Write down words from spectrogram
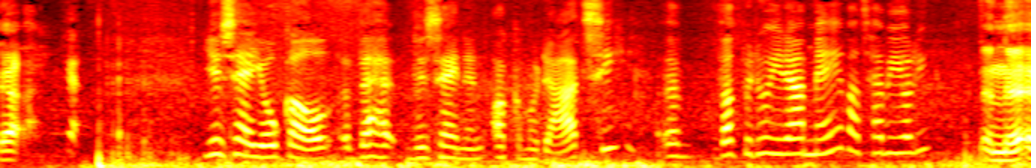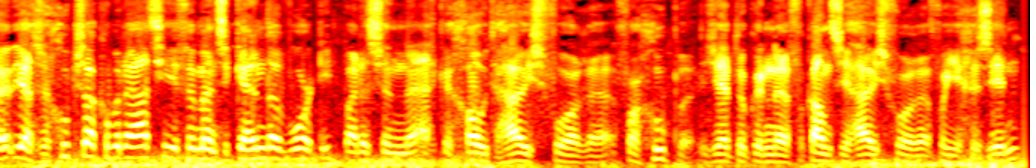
ja. Je zei ook al, we, we zijn een accommodatie. Wat bedoel je daarmee? Wat hebben jullie? Een, ja, het is een groepsaccommodatie. Veel mensen kennen dat woord niet, maar dat is een, eigenlijk een groot huis voor, voor groepen. Dus je hebt ook een eh, vakantiehuis voor, voor je gezin.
